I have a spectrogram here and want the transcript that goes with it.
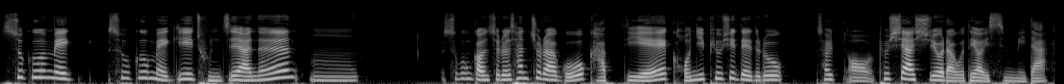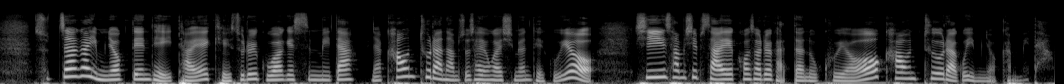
수금액 수금액이 존재하는 음, 수금 건수를 산출하고 값 뒤에 건이 표시되도록 설, 어, 표시하시오라고 되어 있습니다. 숫자가 입력된 데이터의 개수를 구하겠습니다. 그냥 count라는 함수 사용하시면 되고요. C34에 커서를 갖다 놓고요. count라고 입력합니다.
